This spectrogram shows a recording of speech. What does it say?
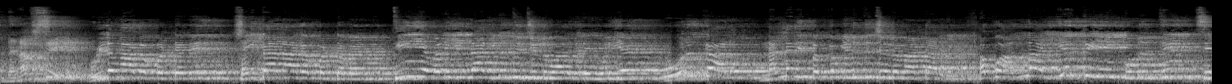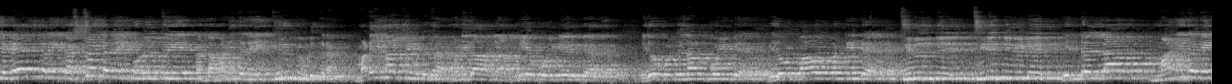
அந்த நப்சு உள்ளமாகப்பட்டது சைத்தானாகப்பட்டவன் தீய வழியெல்லாம் இழுத்து செல்லுவார்களே ஒழிய ஒரு காலம் நல்லதின் பக்கம் இழுத்து செல்ல மாட்டார்கள். அப்போ அல்லாஹ் இயற்கையை கொடுத்து சில நேரங்களை கஷ்டங்களை கொடுத்து அந்த மனிதனை திருப்பி விடுகிறான். மடைமாற்றி விடுகிறான். மனிதா நீ அப்படியே போயிட்டே இருக்காது ஏதோ கொஞ்ச நாள் போயிட்டு ஏதோ பாவம் பண்ணிட்டு திருந்து திரும்பி விடு என்றெல்லாம் மனிதனை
